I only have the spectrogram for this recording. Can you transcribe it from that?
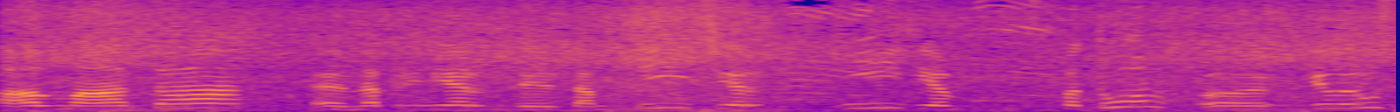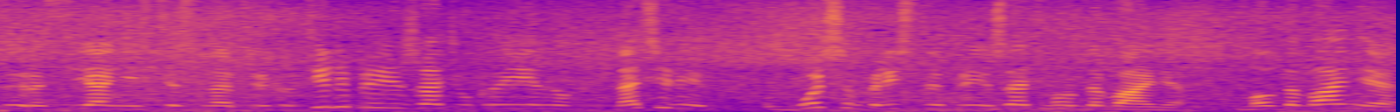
Алма-Ата, э, например, э, там Питер, Киев. Потом э, белорусы и россияне, естественно, прекратили приезжать в Украину, начали в большем количестве приезжать молдаване. Молдаване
